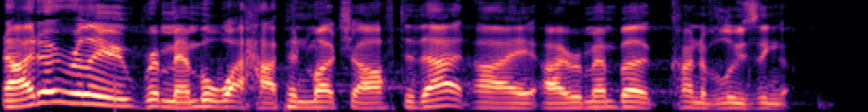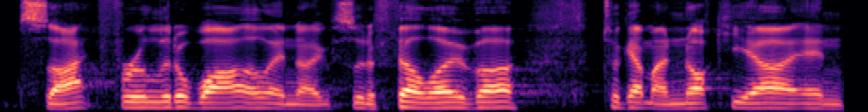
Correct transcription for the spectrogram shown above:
Now, I don't really remember what happened much after that. I, I remember kind of losing sight for a little while and I sort of fell over, took out my Nokia and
